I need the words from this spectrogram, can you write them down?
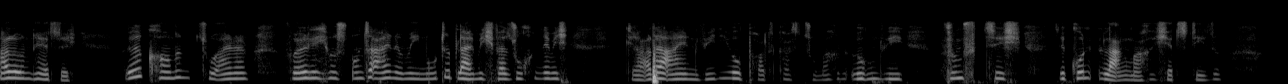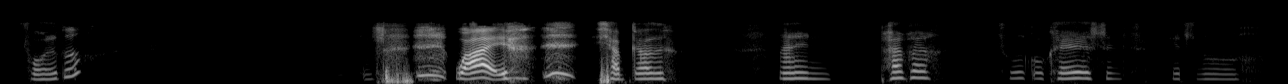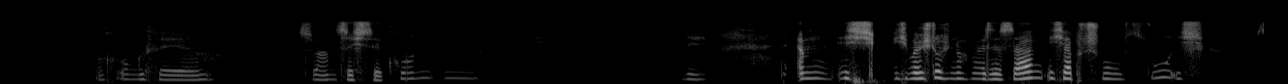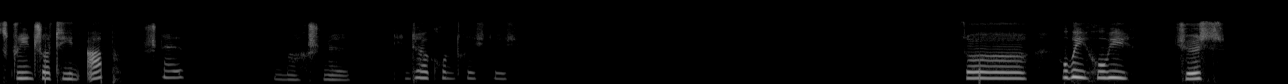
Hallo und herzlich willkommen zu einer Folge. Ich muss unter einer Minute bleiben. Ich versuche nämlich gerade einen Videopodcast zu machen. Irgendwie 50 Sekunden lang mache ich jetzt diese Folge. Why? Ich habe gerade mein Papa zurück. Okay, es sind jetzt noch, noch ungefähr 20 Sekunden. Nee. Ähm, ich, ich möchte euch noch mal das sagen. Ich habe Schmus zu. Ich screenshot ihn ab. Schnell. Mach schnell den Hintergrund richtig. So, Hubi, Hubi. Tschüss.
